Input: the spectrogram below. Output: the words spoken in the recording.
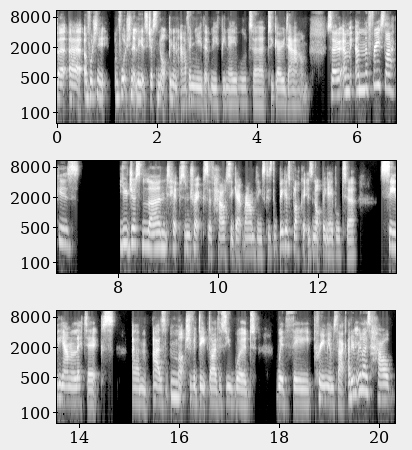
but uh, unfortunately, unfortunately, it's just not been an avenue that we've been able to to go down. So, um, and the free Slack is you just learn tips and tricks of how to get around things because the biggest blocker is not being able to see the analytics um, as much of a deep dive as you would with the premium Slack. I didn't realize how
